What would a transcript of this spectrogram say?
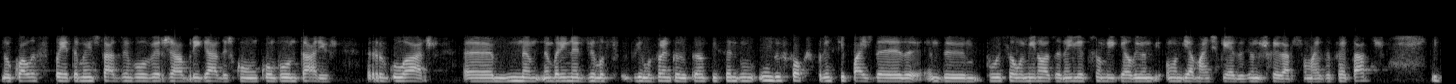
no qual a CPEA também está a desenvolver já brigadas com, com voluntários regulares na, na, Marina de Vila, Vila, Franca do Campo e sendo um dos focos principais de, de, de, poluição luminosa na Ilha de São Miguel, onde, onde há mais quedas e onde os regares são mais afetados. E,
